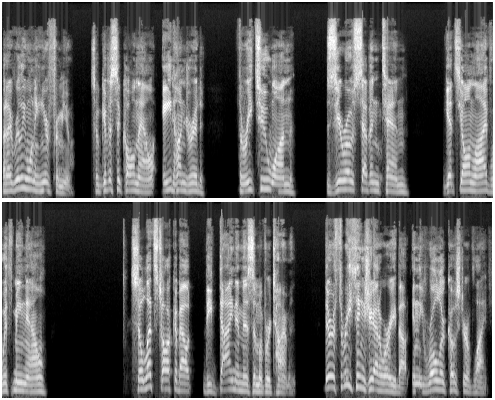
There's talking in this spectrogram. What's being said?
but I really want to hear from you. So give us a call now, 800 321 0710. Gets you on live with me now. So let's talk about the dynamism of retirement. There are three things you got to worry about in the roller coaster of life.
